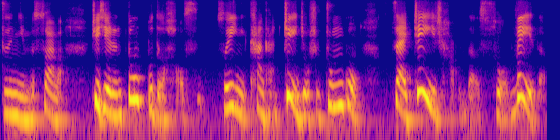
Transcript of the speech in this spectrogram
死你们算了。这些人都不得好死。所以你看看，这就是中共在这一场的所谓的。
